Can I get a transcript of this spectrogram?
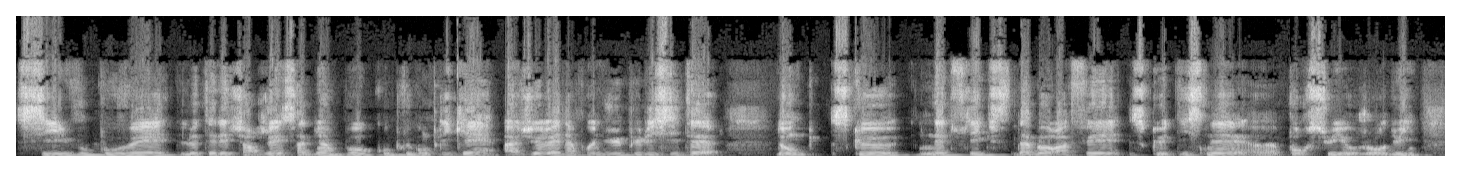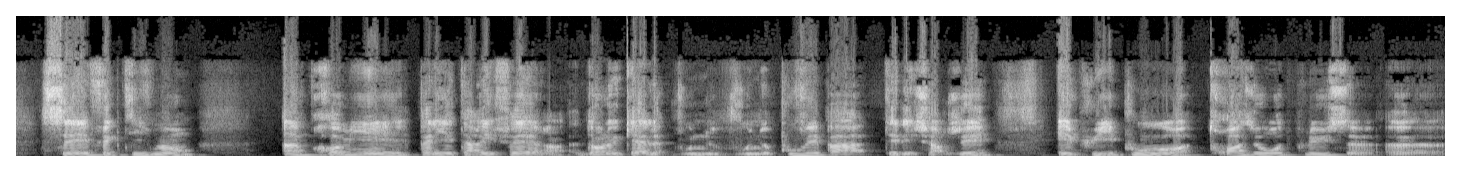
si vous pouvez le télécharger, ça devient beaucoup plus compliqué à gérer d'un point de vue publicitaire. Donc, ce que Netflix d'abord a fait, ce que Disney euh, poursuit aujourd'hui, c'est effectivement un premier palier tarifaire dans lequel vous ne, vous ne pouvez pas télécharger, et puis pour 3 euros de plus euh,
